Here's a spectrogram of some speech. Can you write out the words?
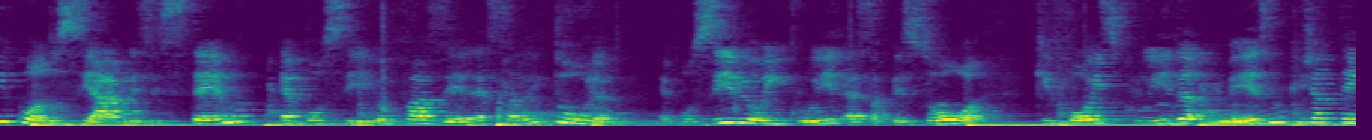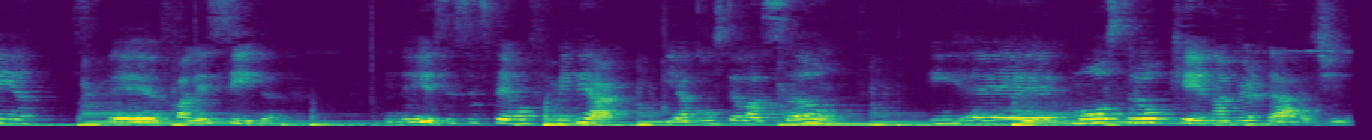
E quando se abre esse sistema, é possível fazer essa leitura. É possível incluir essa pessoa que foi excluída, mesmo que já tenha é, falecida, nesse sistema familiar. E a constelação é, mostra o que, na verdade?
